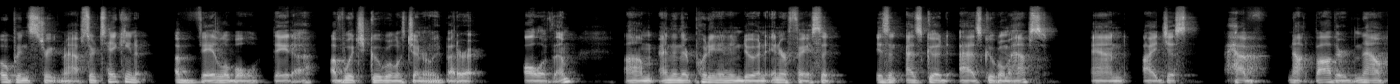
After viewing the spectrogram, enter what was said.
open street OpenStreetMaps. They're taking available data of which Google is generally better at all of them, um, and then they're putting it into an interface that isn't as good as Google Maps. And I just have not bothered. Now,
